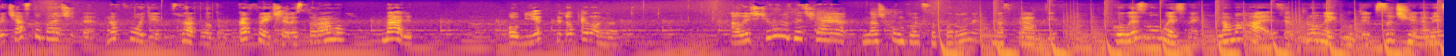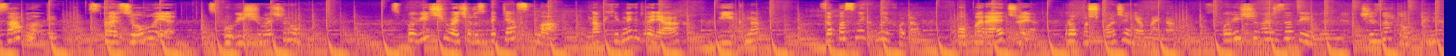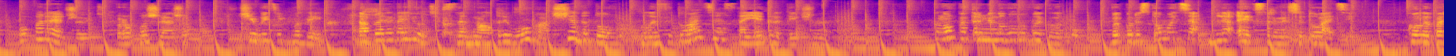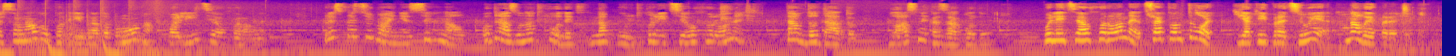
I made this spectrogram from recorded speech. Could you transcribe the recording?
Ви часто бачите на вході закладу кафе чи ресторану наліп об'єкт під охороною. Але що означає наш комплекс охорони насправді? Коли зловмисник намагається проникнути в зачинений заклад, спрацьовує сповіщувач руху. Сповіщувач розбиття скла на вхідних дверях, вікнах, запасних виходах попереджує про пошкодження майна. Сповіщувач задимлення чи затоплення попереджують про пожежу чи витік води та передають сигнал тривога ще до того, коли ситуація стає критичною. Кнопка термінового виклику використовується для екстрених ситуацій, коли персоналу потрібна допомога поліції охорони. При спрацюванні сигнал одразу надходить на пульт поліції охорони та в додаток власника закладу. Поліція охорони це контроль, який працює на випередження.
